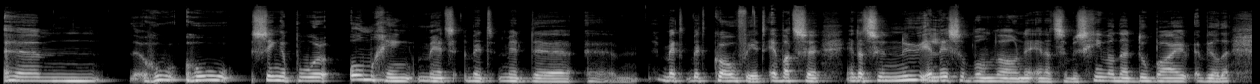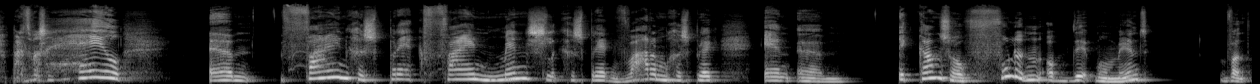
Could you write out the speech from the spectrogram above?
Ehm, hoe, hoe Singapore omging met, met, met, de, ehm, met, met COVID. En, wat ze, en dat ze nu in Lissabon woonde en dat ze misschien wel naar Dubai wilde. Maar het was heel fijn gesprek, fijn menselijk gesprek, warm gesprek. En ehm, ik kan zo voelen op dit moment. Want,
